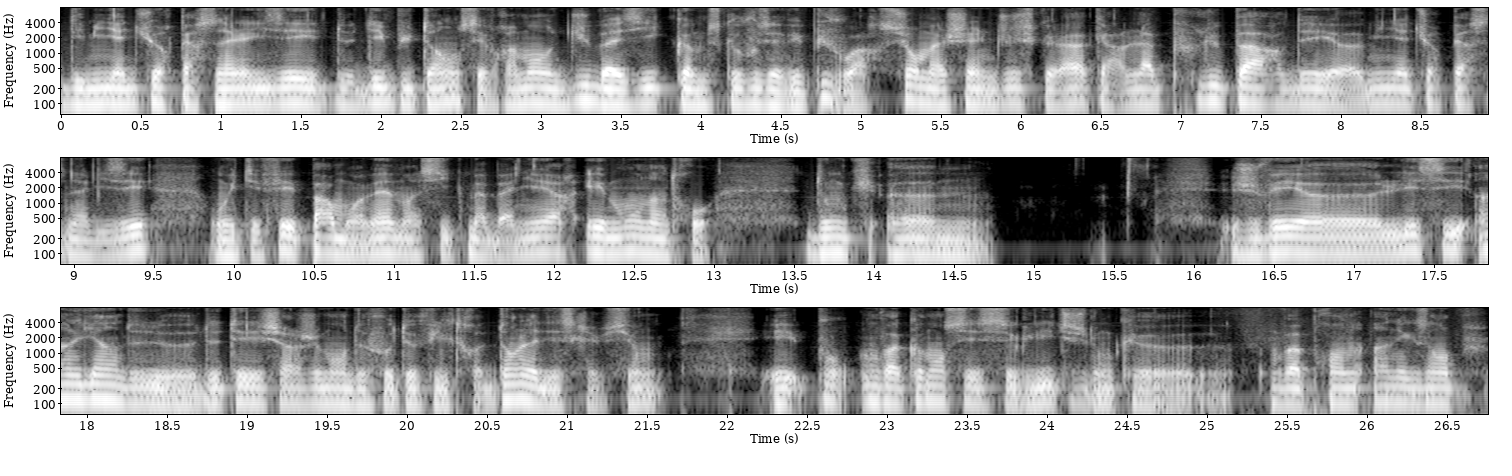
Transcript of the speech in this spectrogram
des miniatures personnalisées de débutants, c'est vraiment du basique comme ce que vous avez pu voir sur ma chaîne jusque là, car la plupart des euh, miniatures personnalisées ont été faites par moi-même, ainsi que ma bannière et mon intro. Donc euh, je vais euh, laisser un lien de, téléchargement de photofiltre dans la description. Et pour, on va commencer ce glitch, donc on va prendre un exemple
